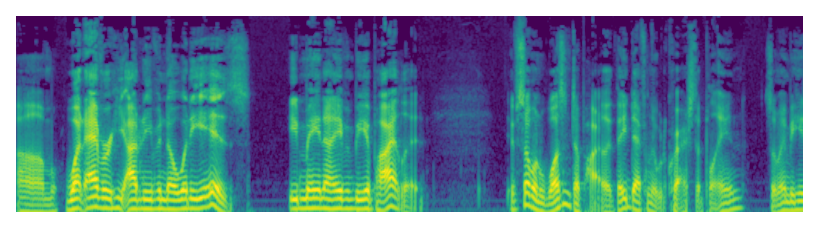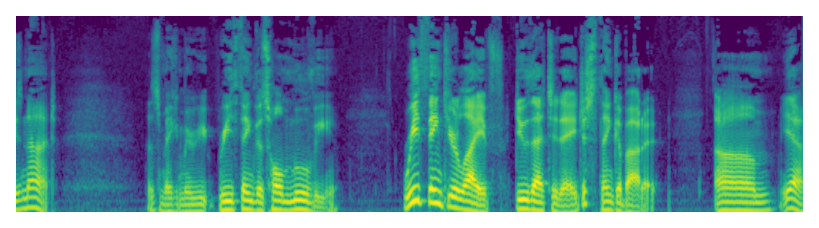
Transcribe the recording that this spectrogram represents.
um, whatever he. I don't even know what he is. He may not even be a pilot. If someone wasn't a pilot, they definitely would crash the plane. So maybe he's not. That's making me re- rethink this whole movie. Rethink your life. Do that today. Just think about it. Um, yeah,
